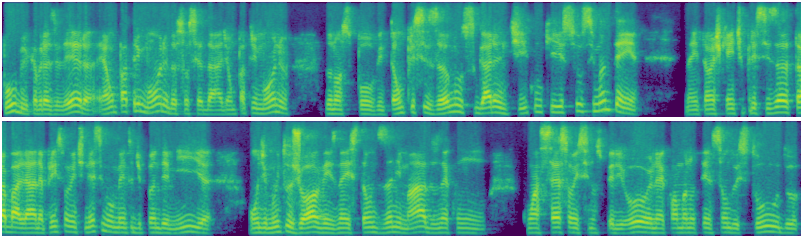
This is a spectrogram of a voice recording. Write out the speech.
pública brasileira é um patrimônio da sociedade, é um patrimônio do nosso povo. Então, precisamos garantir com que isso se mantenha. Né? Então, acho que a gente precisa trabalhar, né, principalmente nesse momento de pandemia, onde muitos jovens né, estão desanimados né, com, com acesso ao ensino superior, né, com a manutenção do estudo,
